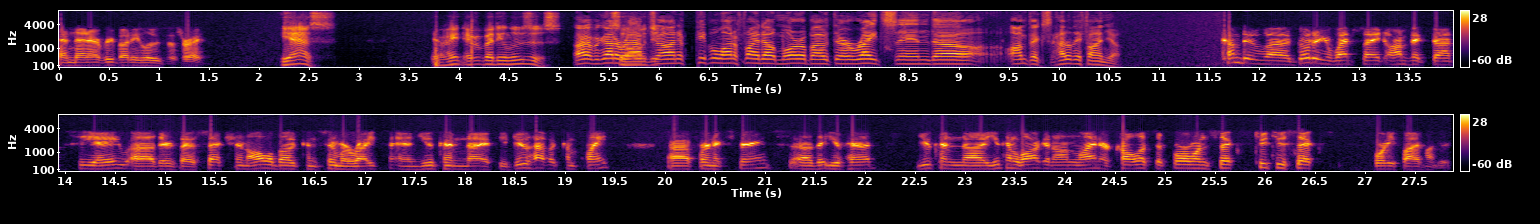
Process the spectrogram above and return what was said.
And then everybody loses, right? Yes. Right? Everybody loses. All right, we got to so wrap, John. If people want to find out more about their rights and uh, OMVICs, how do they find you? Come to uh, go to your website omvic.ca. Uh, there's a section all about consumer rights, and you can, uh, if you do have a complaint, uh, for an experience uh, that you've had, you can uh, you can log it online or call us at 416-226-4500.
